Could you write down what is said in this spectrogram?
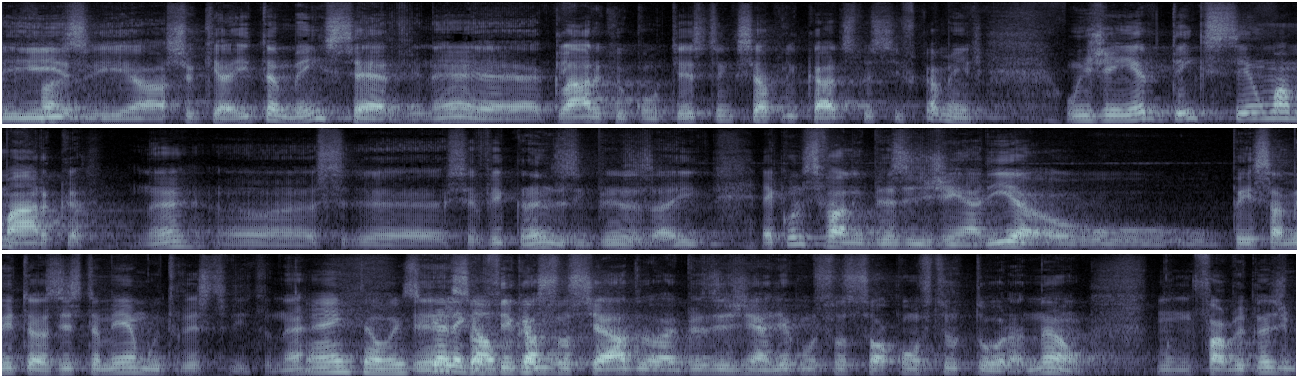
Isso, e acho que aí também serve. Né? É claro que o contexto tem que ser aplicado especificamente. O engenheiro tem que ser uma marca. Né? Ah, é, você vê grandes empresas aí. É quando se fala em empresa de engenharia, o pensamento às vezes também é muito restrito. Né? É, então, isso que é, é legal. Só fica porque... associado à empresa de engenharia como se fosse só construtora. Não. Um fabricante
